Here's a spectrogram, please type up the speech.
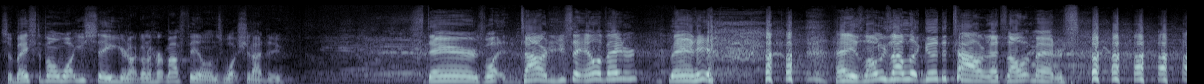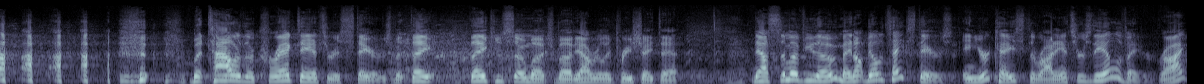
So based upon what you see, you're not going to hurt my feelings. What should I do? Stairs. What? Tyler, did you say elevator? Man, he. hey, as long as I look good to Tyler, that's all that matters. but Tyler, the correct answer is stairs. But thank, thank you so much, buddy. I really appreciate that. Now, some of you, though, may not be able to take stairs. In your case, the right answer is the elevator, right?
